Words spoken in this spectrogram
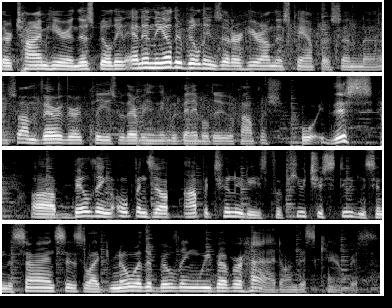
their time here in this building and in the other buildings that are here on this campus. And uh, so I'm very, very pleased with everything that we've been able to accomplish. This uh, building opens up opportunities for future students in the sciences like no other building we've ever had on this campus.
